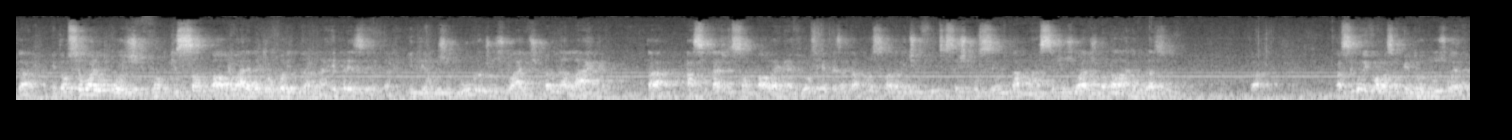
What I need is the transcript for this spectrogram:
Tá? Então, se eu olho hoje quanto que São Paulo, área metropolitana, representa em termos de número de usuários banda larga, tá? a cidade de São Paulo, a NF11, representa aproximadamente 26% da massa de usuários de banda larga do Brasil. Tá? A segunda informação que eu introduzo é,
